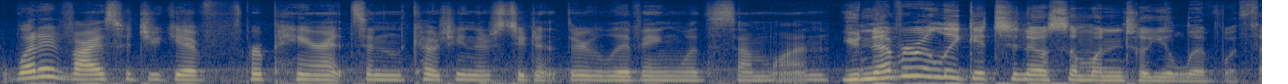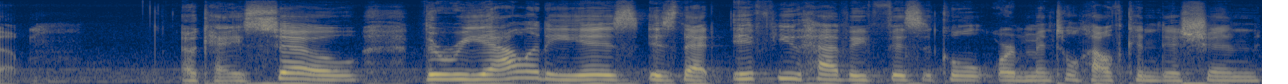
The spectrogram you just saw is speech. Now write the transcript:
what advice would you give for parents and coaching their student through living with someone? You never really get to know someone until you live with them Okay, so the reality is is that if you have a physical or mental health condition,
